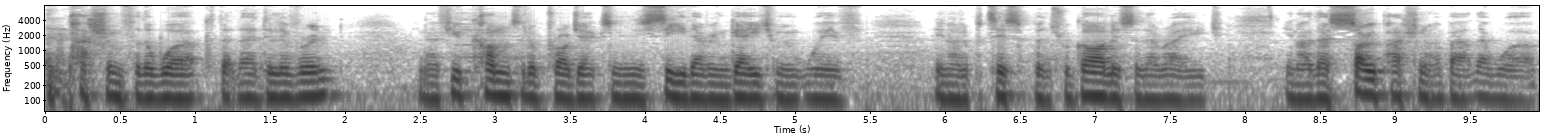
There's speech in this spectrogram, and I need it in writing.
the passion for the work that they're delivering. You know, if you come to the projects and you see their engagement with, you know, the participants, regardless of their age, you know, they're so passionate about their work,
